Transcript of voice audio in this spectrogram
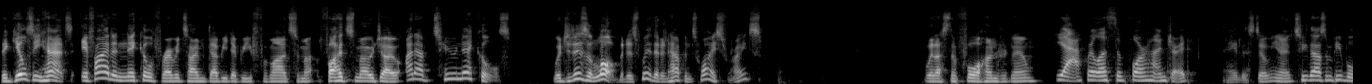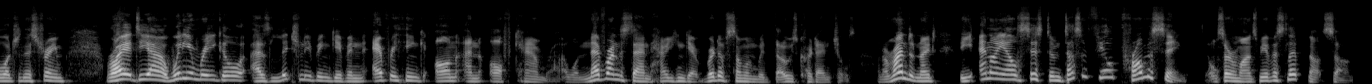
The Guilty Hats. If I had a nickel for every time WWE fired, fired Samoa Joe, I'd have two nickels, which it is a lot, but it's weird that it happened twice, right? We're less than 400 now. Yeah, we're less than 400. Hey, there's still, you know, 2,000 people watching this stream. Riot DR, William Regal has literally been given everything on and off camera. I will never understand how you can get rid of someone with those credentials. On a random note, the NIL system doesn't feel promising. It also reminds me of a Slipknot song.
